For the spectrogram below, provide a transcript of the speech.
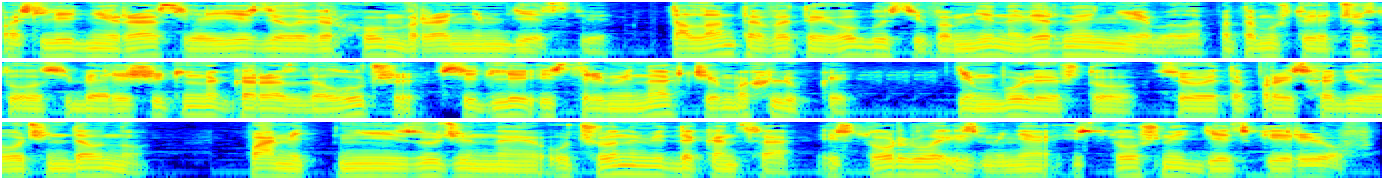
Последний раз я ездила верхом в раннем детстве. Таланта в этой области во мне, наверное, не было, потому что я чувствовала себя решительно гораздо лучше в седле и стременах, чем охлюбкой. Тем более, что все это происходило очень давно. Память, не изученная учеными до конца, исторгла из меня истошный детский рев.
